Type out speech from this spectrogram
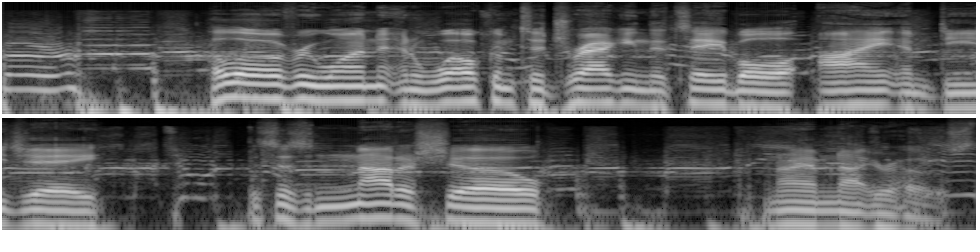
Hello, everyone, and welcome to Dragging the Table. I am DJ. This is not a show, and I am not your host.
